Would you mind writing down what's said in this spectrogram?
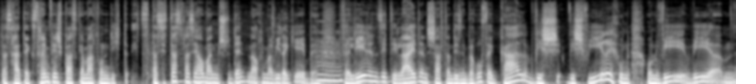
Das hat extrem viel Spaß gemacht und ich, das ist das, was ich auch meinen Studenten auch immer wieder gebe. Mhm. Verlieren Sie die Leidenschaft an diesem Beruf, egal wie, wie schwierig und, und wie, wie ähm,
